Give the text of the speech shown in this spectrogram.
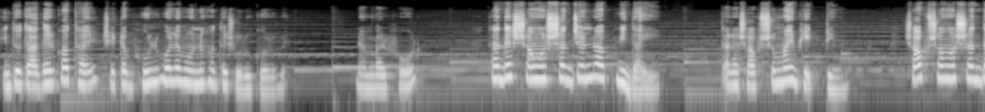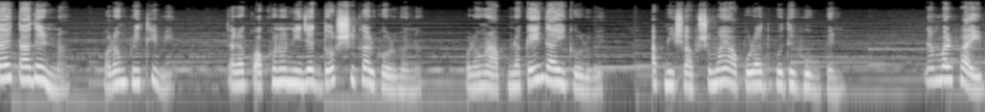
কিন্তু তাদের কথায় সেটা ভুল বলে মনে হতে শুরু করবে। নাম্বার ফোর, তাদের সমস্যার জন্য আপনি দায়ী। তারা সবসময় ভিকটিম। সব সমস্যার দায় তাদের না, বরং পৃথিবী। তারা কখনো নিজের দোষ স্বীকার করবে না, বরং আপনাকেই দায়ী করবে। আপনি সবসময় অপরাধ বোধে ভুগবেন। নাম্বার ফাইভ,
